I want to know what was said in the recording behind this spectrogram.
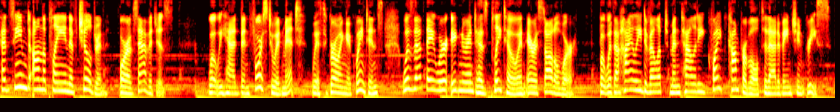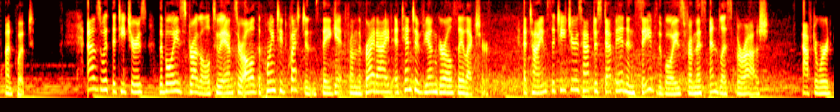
had seemed on the plane of children or of savages. What we had been forced to admit, with growing acquaintance, was that they were ignorant as Plato and Aristotle were, but with a highly developed mentality quite comparable to that of ancient Greece. Unquote. As with the teachers, the boys struggle to answer all the pointed questions they get from the bright eyed, attentive young girls they lecture. At times, the teachers have to step in and save the boys from this endless barrage. Afterward,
